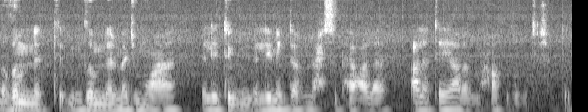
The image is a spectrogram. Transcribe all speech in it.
ضمن ضمن المجموعة اللي اللي نقدر نحسبها على على تيار المحافظ المتشدد.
